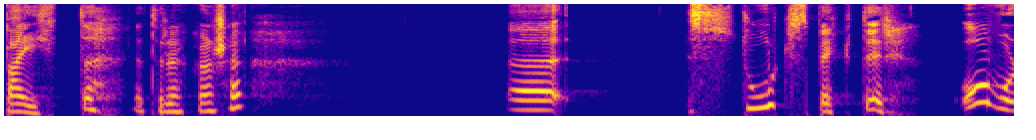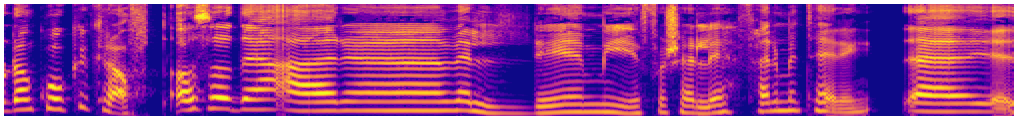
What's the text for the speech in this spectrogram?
Beite, heter det kanskje. Eh, stort spekter. Og hvordan koke kraft. Altså, det er eh, veldig mye forskjellig. Fermentering. Eh,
